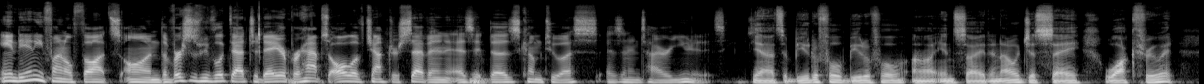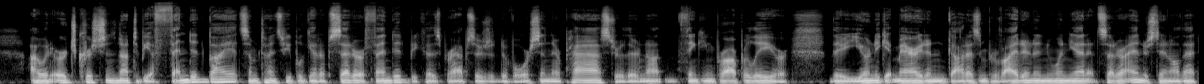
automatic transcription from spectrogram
And any final thoughts on the verses we've looked at today, or perhaps all of chapter seven as it does come to us as an entire unit, it seems? Yeah, it's a beautiful, beautiful uh, insight. And I would just say, walk through it I would urge Christians not to be offended by it. Sometimes people get upset or offended because perhaps there's a divorce in their past or they're not thinking properly or they yearn to get married and God hasn't provided anyone yet, etc. I understand all that.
